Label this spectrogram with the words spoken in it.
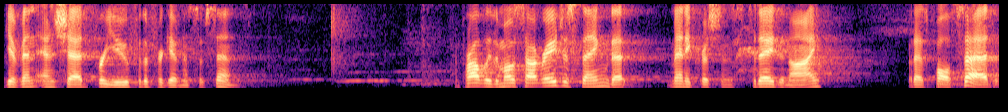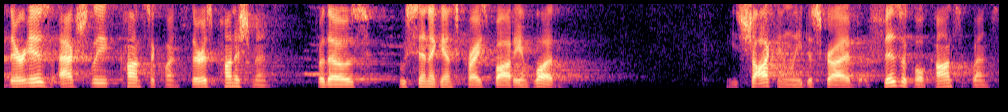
given and shed for you for the forgiveness of sins. And probably the most outrageous thing that many Christians today deny but as Paul said, there is actually consequence, there is punishment for those who sin against Christ's body and blood. He shockingly described a physical consequence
